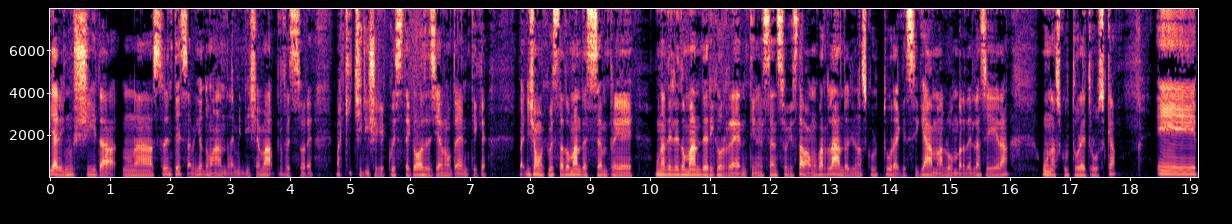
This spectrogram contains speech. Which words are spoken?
ieri in uscita una studentessa mi domanda e mi dice ma professore, ma chi ci dice che queste cose siano autentiche? Beh, diciamo che questa domanda è sempre una delle domande ricorrenti, nel senso che stavamo parlando di una scultura che si chiama L'ombra della sera, una scultura etrusca e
